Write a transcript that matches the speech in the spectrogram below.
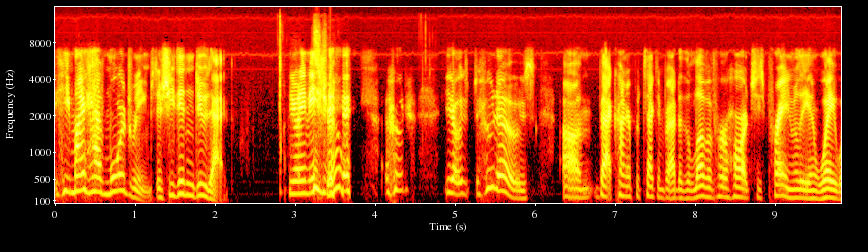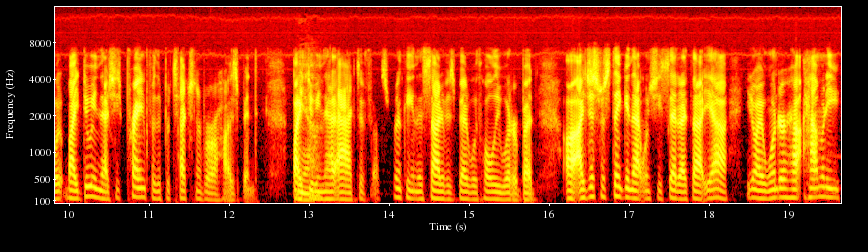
He might have more dreams if she didn't do that. You know what I mean? True. who, you know, who knows? Um, that kind of protecting, but out of the love of her heart, she's praying really in a way by doing that. She's praying for the protection of her husband by Yeah. doing that act of, of sprinkling the side of his bed with holy water. But uh, I just was thinking that when she said, it, I thought, yeah, you know, I wonder how, how many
